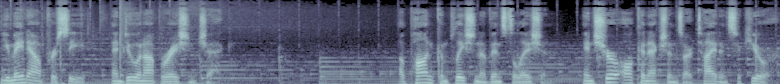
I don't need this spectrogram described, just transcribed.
You may now proceed, and do an operation check. Upon completion of installation, ensure all connections are tight and secure.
